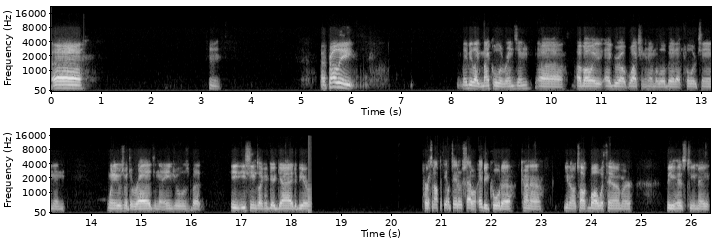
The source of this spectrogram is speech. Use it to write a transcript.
Uh, hmm. I'd probably maybe like Michael Lorenzen. Uh, I've always I grew up watching him a little bit at Fullerton and when he was with the Reds and the Angels, but he, he seems like a good guy to be a person off the field too. So it'd be cool to kind of you know talk ball with him or be his teammate,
